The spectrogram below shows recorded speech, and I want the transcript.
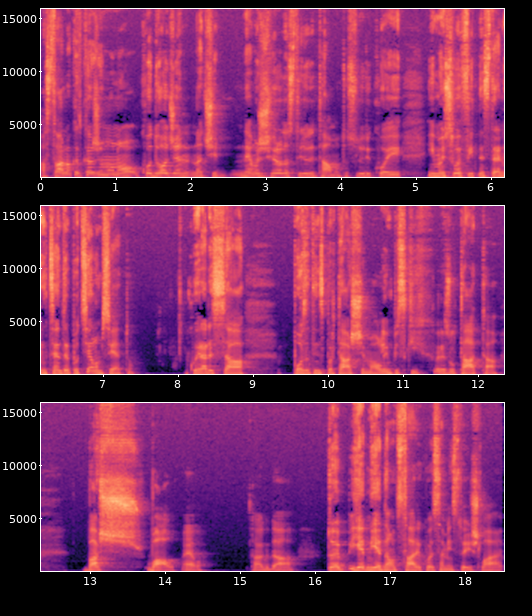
A stvarno kad kažem ono, ko dođe, znači ne možeš vjerovati da su ti ljudi tamo. To su ljudi koji imaju svoje fitness trening centre po cijelom svijetu. Koji rade sa poznatim sportašima, olimpijskih rezultata. Baš wow, evo. Tako da, to je jedna od stvari koje sam isto išla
